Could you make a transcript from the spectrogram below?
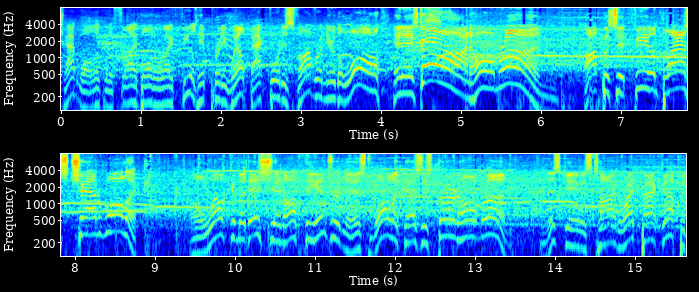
Chad Wallach with a fly ball to right field, hit pretty well. Backboard is Vavra near the wall. It is gone! Home run! Opposite field blast Chad Wallach. A welcome addition off the injured list. Wallach has his third home run. And this game is tied right back up. It's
